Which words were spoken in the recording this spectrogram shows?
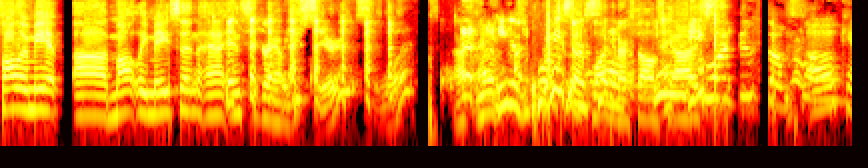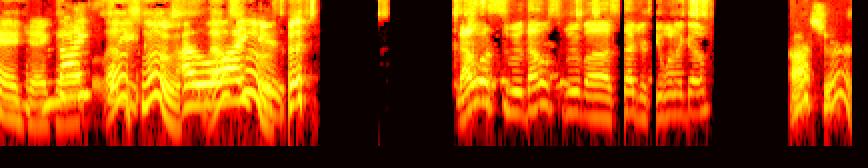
follow me at uh, Motley Mason at Instagram. Are you serious? what? Uh, he just we need to start plugging ourselves, guys. Okay, Jacob. Nicely. That was smooth. I That was like smooth. That was smooth. That was smooth. Uh, Cedric, you want to go? Oh, sure.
